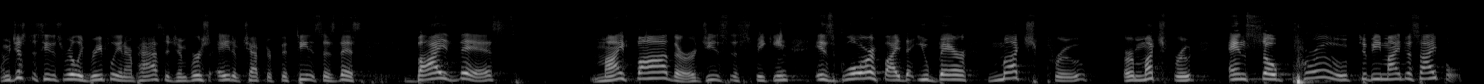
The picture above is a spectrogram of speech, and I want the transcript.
I mean, just to see this really briefly in our passage, in verse 8 of chapter 15, it says this By this, my Father, Jesus is speaking, is glorified that you bear much proof or much fruit, and so prove to be my disciples.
